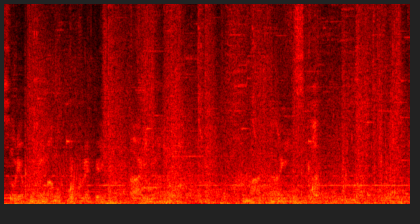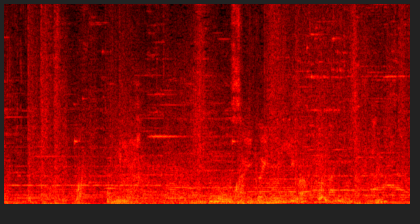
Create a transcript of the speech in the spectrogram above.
素力で守ってくれてありがとう。またいつか。いやもう再会の日は来ないのだ。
